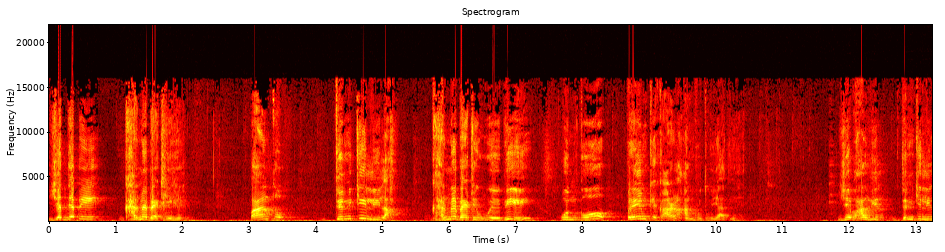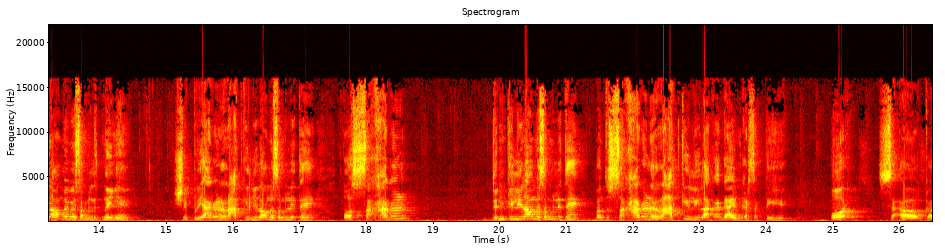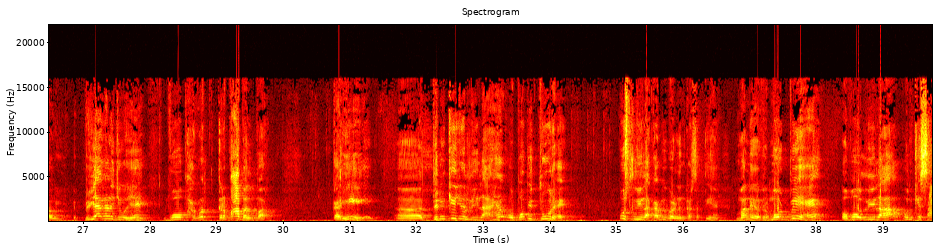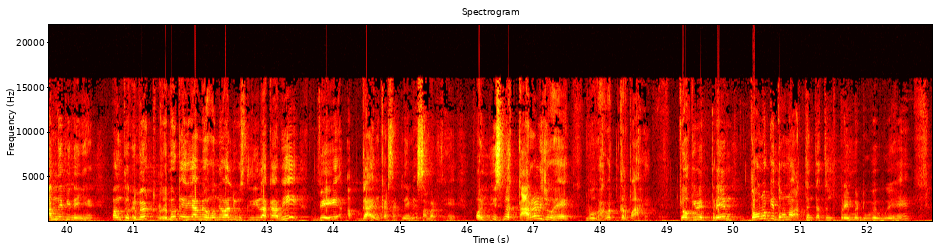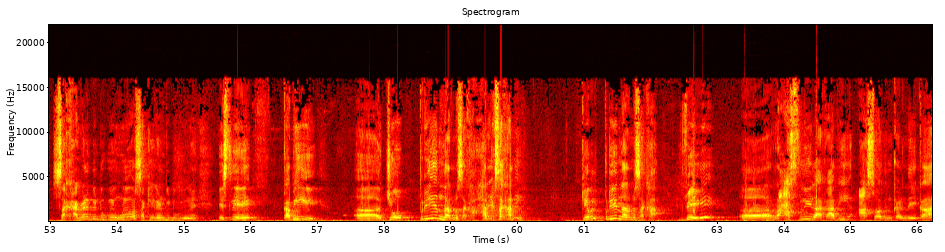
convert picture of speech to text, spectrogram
यद्यपि घर में बैठी हैं, परंतु दिन की लीला घर में बैठे हुए भी उनको प्रेम के कारण अनुभूत हो जाती है। ये वहाँ दिन की लीलाओं में भी सम्मिलित नहीं है। श्री प्रियागण रात की लीलाओं में सम्मिलित हैं और सखागण दिन की लीलाओं में सम्मिलित हैं, परंतु सखागण रात की लीला का गायन कर सकते हैं। और प्रियागण जो हैं, वो भगवत कृपा बल पर कहीं दिन की जो लीला है, वो वो भी दूर है। उस लीला का भी वर्णन कर सकती हैं। माने रिमोट भी है और वो लीला उनके सामने भी नहीं है। परंतु रिमोट रिमोट एरिया में होने वाली उस लीला का भी वे गायन कर सकने में समर्थ हैं। और इसमें कारण जो है, वो भगवत कृपा है। क्योंकि वे प्रेम, दोनों के दोनों अत्यंत अत्यंत प्रेम में डूबे हुए हैं। सखागण भी डूबे हुए हैं और सखीगण भी डूबे हुए हैं। इसलिए कभी जो प्रिय नर्म सखा, हर एक सखा नहीं केवल प्रिय नर्म सखा वे रासलीला का भी आस्वादन करने का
